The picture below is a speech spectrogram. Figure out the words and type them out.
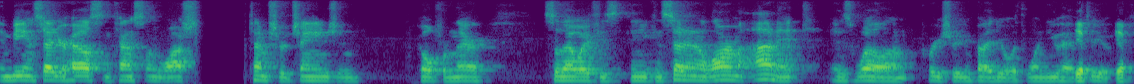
and be inside your house and constantly watch temperature change and go from there. So that way, if you and you can set an alarm on it as well. I'm pretty sure you can probably do it with one you have Yep, too. yep.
